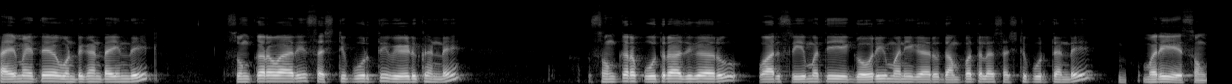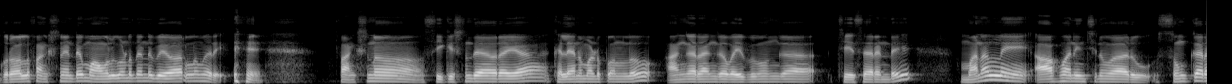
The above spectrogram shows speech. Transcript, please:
టైం అయితే ఒంటి గంట అయింది. శుంకరవారి షష్ఠి పూర్తి వేడుకండి. శంకర పోతురాజు గారు వారి శ్రీమతి గౌరీమణి గారు దంపతుల షష్టి పూర్తండి. అండి మరి శంకర ఫంక్షన్ అంటే మామూలుగా ఉండదండి భీమవరంలో మరి. ఫంక్షన్ శ్రీకృష్ణదేవరాయ కళ్యాణ మండపంలో అంగరంగ వైభవంగా చేశారండి. మనల్ని ఆహ్వానించిన వారు సుంకర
